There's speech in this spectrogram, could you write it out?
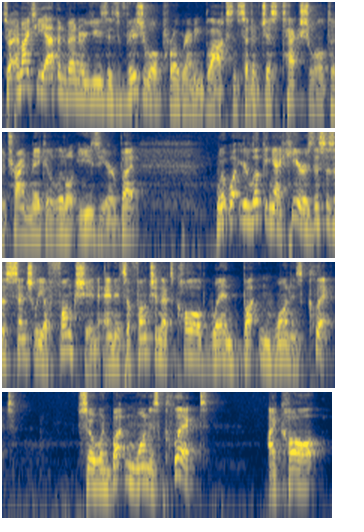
So MIT App Inventor uses visual programming blocks instead of just textual to try and make it a little easier. But what you're looking at here is this is essentially a function, and it's a function that's called when button one is clicked. So when button one is clicked, I call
